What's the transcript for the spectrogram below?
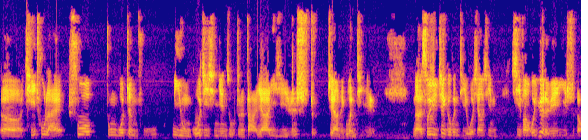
呃，提出来说中国政府。利用国际刑警组织呢打压异己人士这样的一个问题，那所以这个问题我相信西方会越来越意识到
